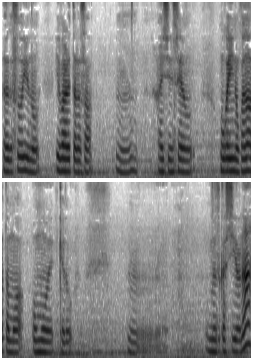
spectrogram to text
なんかそういうの言われたらさ、うん、配信せん方がいいのかなとも思うけど、うん、難しいよな。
